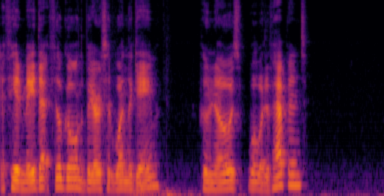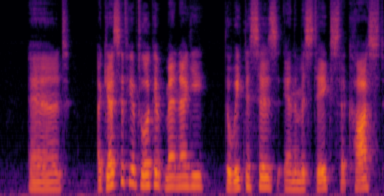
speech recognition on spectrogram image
if he had made that field goal and the Bears had won the game, who knows what would have happened. And I guess if you have to look at Matt Nagy, the weaknesses and the mistakes that cost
